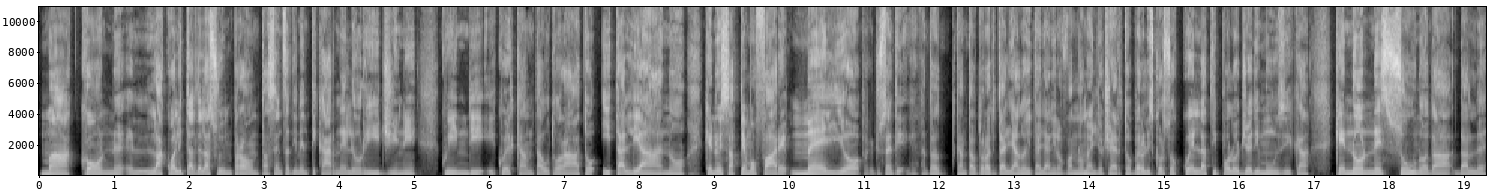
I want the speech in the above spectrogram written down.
ma con eh, la qualità della sua impronta, senza dimenticarne le origini, quindi quel cantautorato italiano che noi sappiamo fare meglio, perché giustamente il cantautorato italiano gli italiani lo fanno meglio, certo, però il discorso quella tipologia di musica che non nessuno da, dal,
